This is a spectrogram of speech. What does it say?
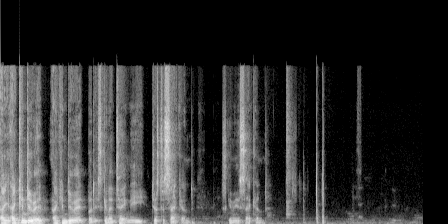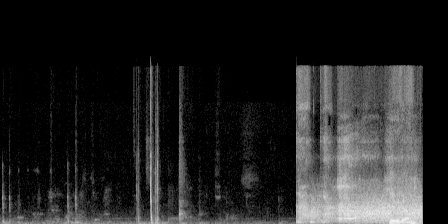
I, I can do it. I can do it, but it's going to take me just a second. Just give me a second. Here we go.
